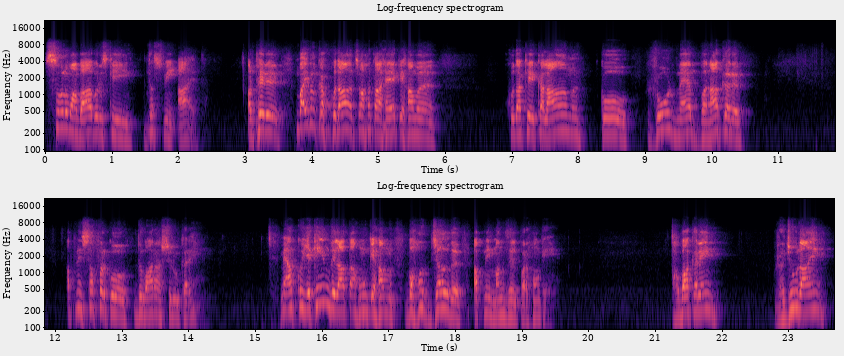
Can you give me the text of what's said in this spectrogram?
سولہ باب اور اس کی دسویں آیت۔ اور پھر بائبل کا خدا چاہتا ہے کہ ہم خدا کے کلام کو روڈ میپ بنا کر اپنے سفر کو دوبارہ شروع کریں۔ میں آپ کو یقین دلاتا ہوں کہ ہم بہت جلد اپنی منزل پر ہوں گے۔ توبہ کریں، رجوع لائیں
